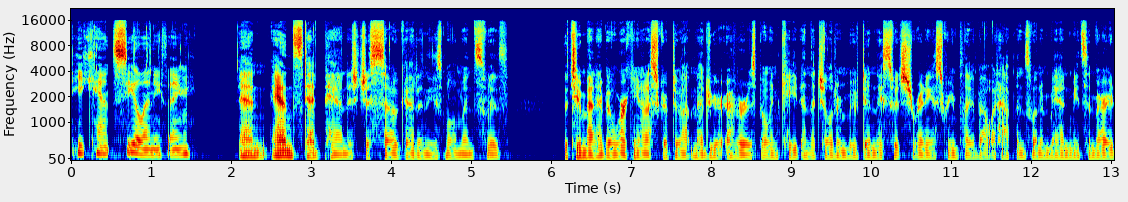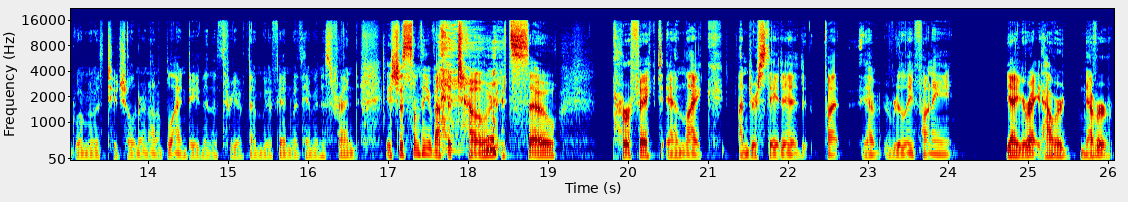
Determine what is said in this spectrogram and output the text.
He can't seal anything. And Ann's deadpan is just so good in these moments with the two men had been working on a script about Medgar Evers, but when Kate and the children moved in, they switched to writing a screenplay about what happens when a man meets a married woman with two children on a blind date and the three of them move in with him and his friend. It's just something about the tone. it's so perfect and like understated, but yeah, really funny. Yeah, you're right. Howard never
